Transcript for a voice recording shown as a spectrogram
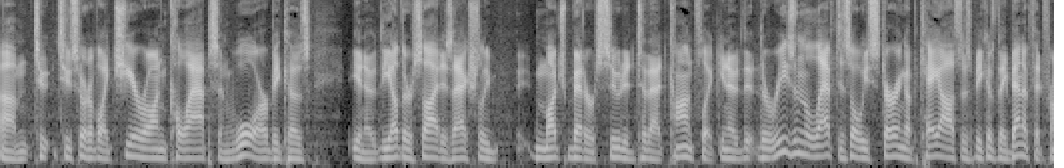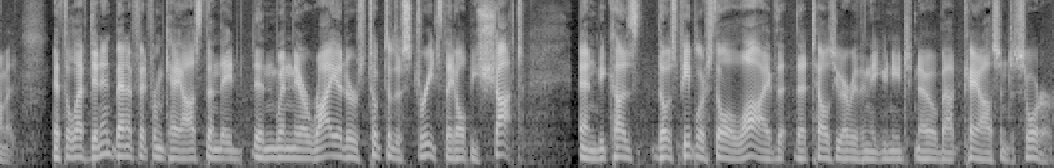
um, to, to sort of like cheer on collapse and war because you know the other side is actually much better suited to that conflict. You know the, the reason the left is always stirring up chaos is because they benefit from it. If the left didn't benefit from chaos then they then when their rioters took to the streets they'd all be shot. And because those people are still alive that, that tells you everything that you need to know about chaos and disorder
